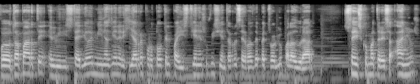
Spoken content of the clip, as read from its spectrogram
Por otra parte, el Ministerio de Minas y Energía reportó que el país tiene suficientes reservas de petróleo para durar 6,3 años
